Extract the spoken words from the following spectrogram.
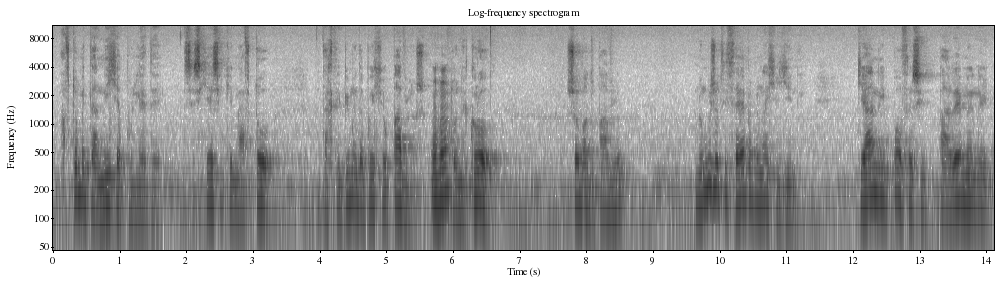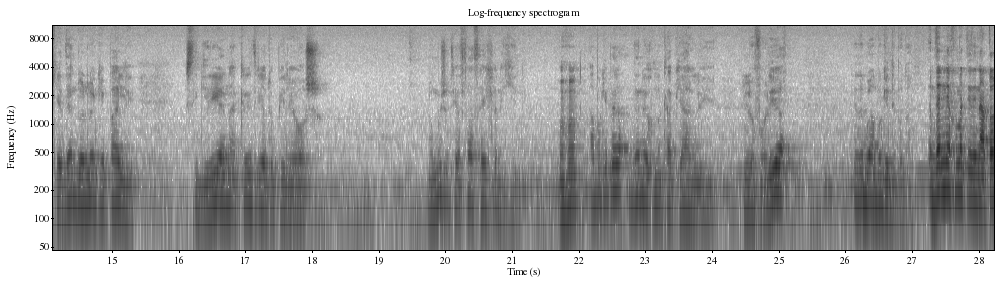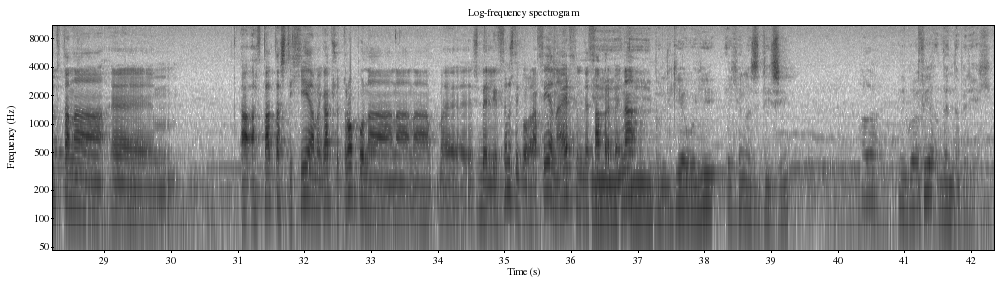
αυτό με τα νύχια που λέτε, σε σχέση και με αυτό, με τα χτυπήματα που έχει ο Παύλος, το νεκρό σώμα του Παύλου, νομίζω ότι θα έπρεπε να έχει γίνει και αν η υπόθεση παρέμενε και δεν το λέω και πάλι στην κυρία Ανακρίτρια του Πυραιός, νομίζω ότι αυτά θα είχαν γίνει. Από εκεί πέρα δεν έχουμε κάποια άλλη πληροφορία και δεν μπορώ να πω και τίποτα. Δεν έχουμε τη δυνατότητα να ε, αυτά τα στοιχεία με κάποιο τρόπο να, να, να ε, συμπεριληφθούν στην δικογραφία, να έρθουν, δεν θα έπρεπε να... Η πολιτική αγωγή έχει αναζητήσει, αλλά η δικογραφία δεν τα περιέχει.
